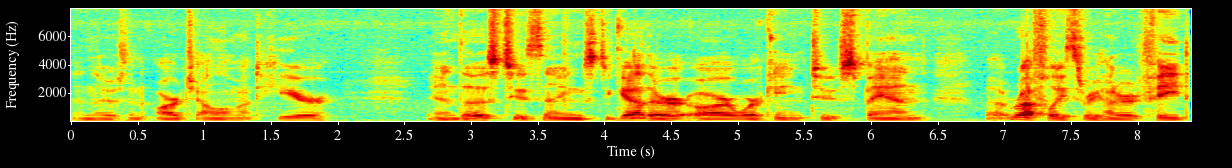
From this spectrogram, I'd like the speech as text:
and there's an arch element here, and those two things together are working to span uh, roughly 300 feet.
